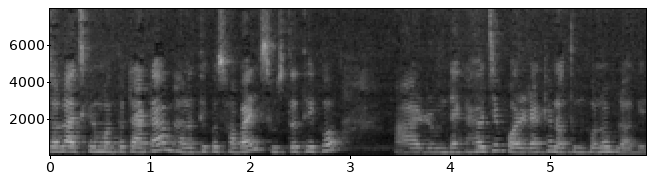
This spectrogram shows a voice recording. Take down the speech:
চলো আজকের মতো টাটা। ভালো থেকো সবাই, সুস্থ থেকো। আর দেখা হচ্ছে পরের একটা নতুন কোনো ব্লগে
